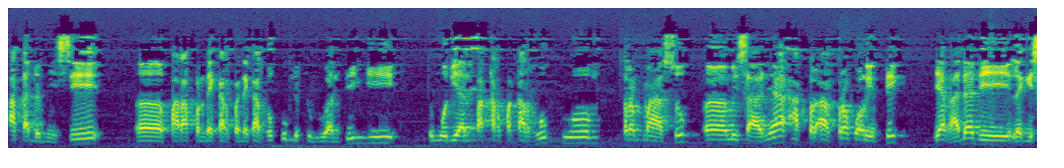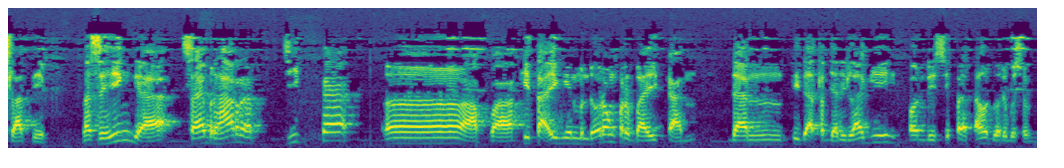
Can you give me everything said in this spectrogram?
akademisi, eh, para pendekar-pendekar hukum di perguruan tinggi, kemudian pakar-pakar hukum, termasuk eh, misalnya aktor-aktor politik yang ada di legislatif. Nah sehingga saya berharap jika eh, apa kita ingin mendorong perbaikan dan tidak terjadi lagi kondisi pada tahun 2019,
